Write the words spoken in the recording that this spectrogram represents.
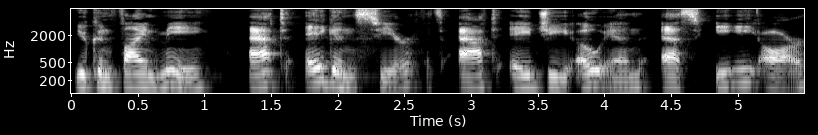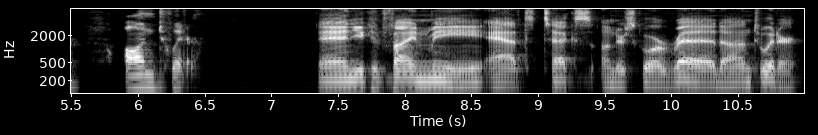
You can find me at Agonseer, that's at A G O N S E E R, on Twitter. And you can find me at tex underscore red on Twitter.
